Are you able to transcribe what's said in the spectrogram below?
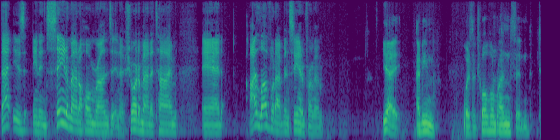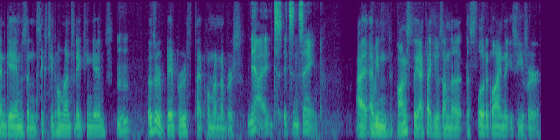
That is an insane amount of home runs in a short amount of time, and I love what I've been seeing from him. Yeah, I mean, was it 12 home runs in 10 games and 16 home runs in 18 games? Mhm. Those are Babe Ruth type home run numbers. Yeah, it's it's insane. I, I mean, honestly, I thought he was on the, the slow decline that you see for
